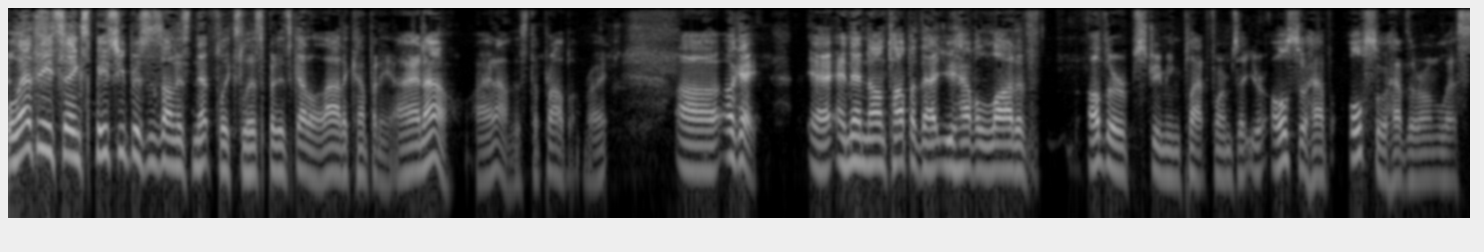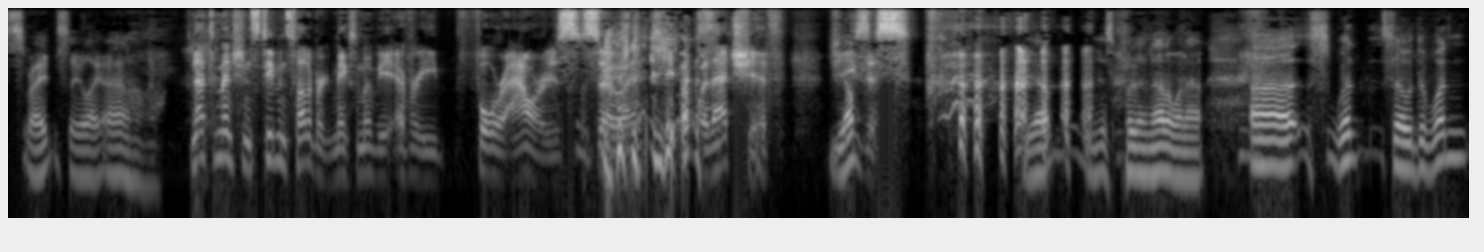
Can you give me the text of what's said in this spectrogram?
Well, Anthony's saying Space Sweepers is on his Netflix list, but it's got a lot of company. I know. I know. That's the problem, right? Uh, okay. And then on top of that, you have a lot of other streaming platforms that you also have also have their own lists, right? So you're like, oh, Not to mention Steven Soderbergh makes a movie every four hours, so I have up with that shit. Yep. Jesus. yep. and just put another one out. Uh, s- what? So the one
